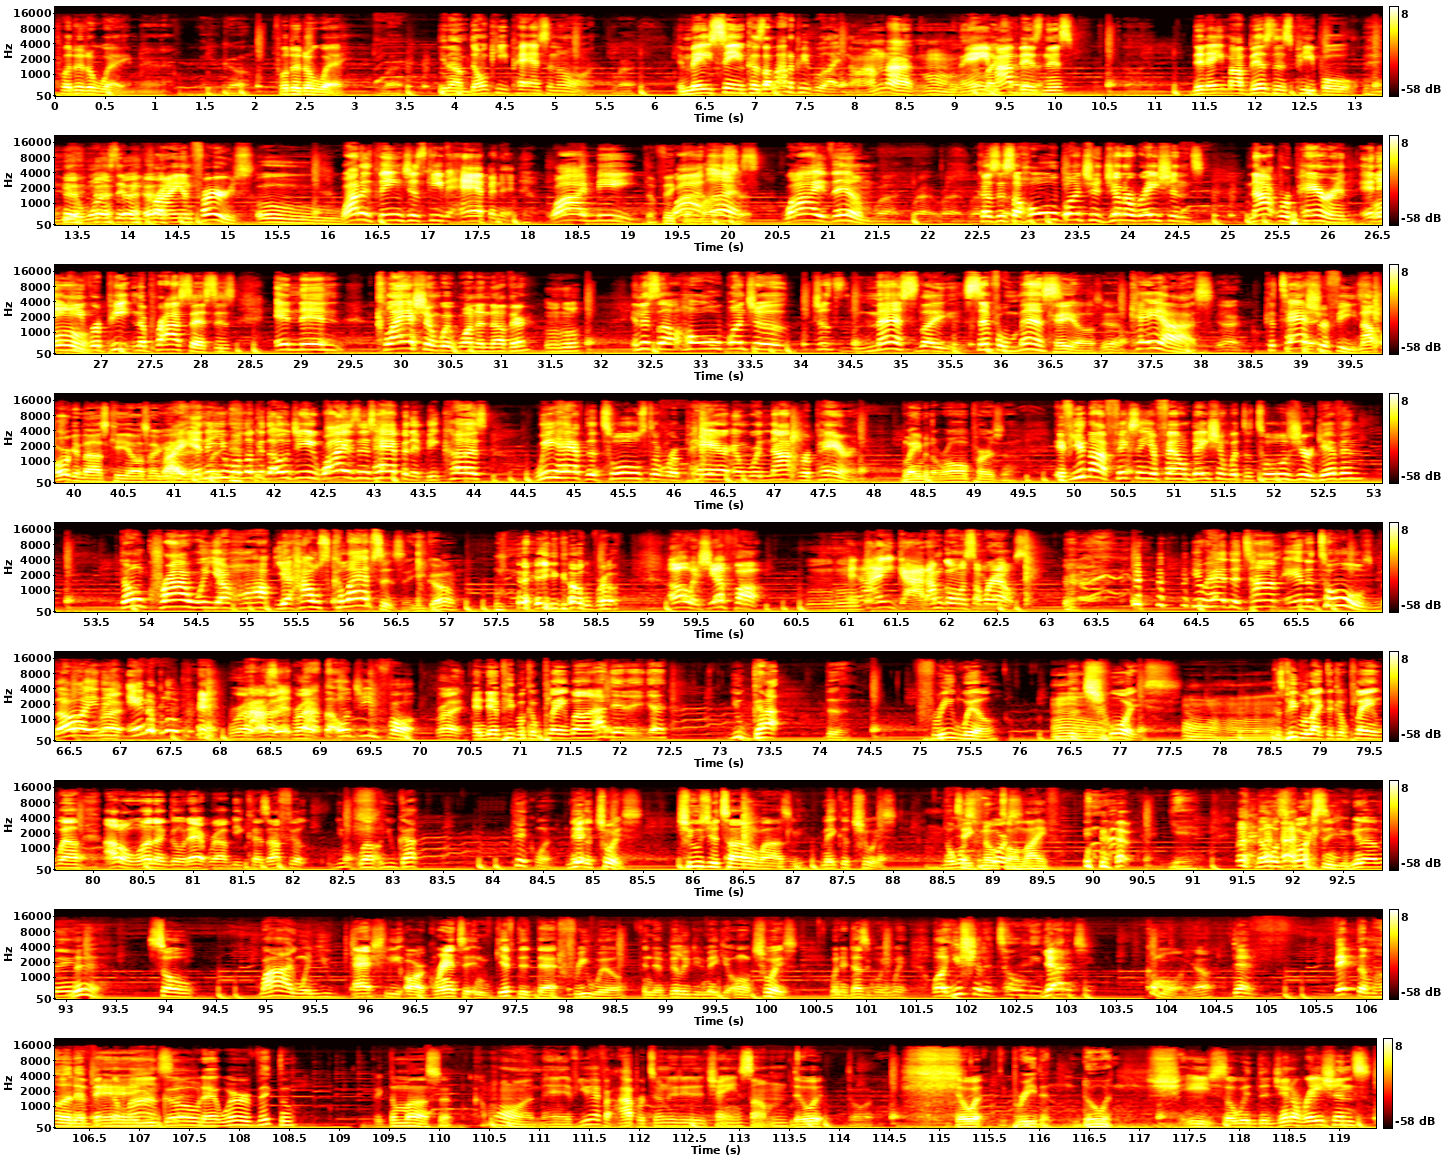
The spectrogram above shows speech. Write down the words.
put it away, man. There you go. Put it away. Right. You know, don't keep passing on. Right. It may seem because a lot of people are like, no, I'm not. Mm, it ain't like my that, business. Then ain't my business people the ones that be crying first. Oh. Why do things just keep happening? Why me? The victim Why mindset. us? Why them? Right, right, right, right. Because it's a whole bunch of generations not repairing and they Mm. keep repeating the processes and then clashing with one another. Mm-hmm. And it's a whole bunch of just mess, like sinful mess, chaos. Yeah. chaos, Yeah. catastrophes. Not organized chaos. Like right. And then but- you want to look at the OG. Why is this happening? Because we have the tools to repair and we're not repairing. blaming the wrong person. If you're not fixing your foundation with the tools you're given, don't cry when your ho- your house collapses. There you go. there you go, bro. Oh, it's your fault. Mm-hmm. And I ain't got. it. I'm going somewhere else. you had the time and the tools, oh, and, Right. the, and the blueprint. Right, How's right, it right. not the OG fault? Right. And then people complain, well, I did it. Yeah. You got the free will, the choice. Because people like to complain, well, I don't want to go that route because I feel you. Well, you got pick one, make Yeah. a choice, choose your time wisely, make a choice. No one's forcing- life. Yeah. No one's forcing you. You know what I mean? Yeah. So why, when you actually are granted and gifted that free will and the ability to make your own choice, when it doesn't go your way, well, you should have told me. Yeah. Why did you? Come on, yo. That victimhood, that victim There mindset. you go. That word, victim. Victim mindset. Come on, man. If you have an opportunity to change something, do it. Do it. Do it. You're breathing. Do it. Sheesh. So with the generations,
